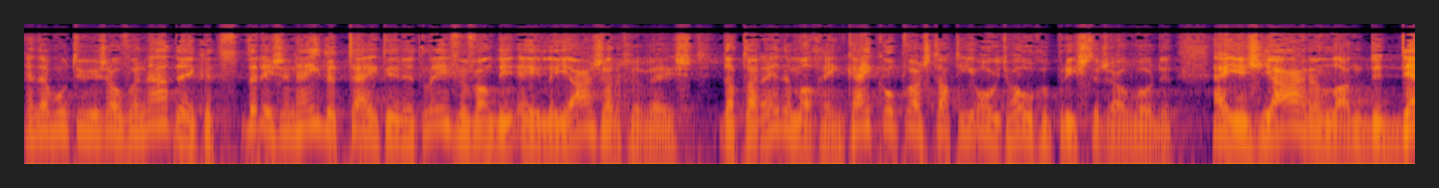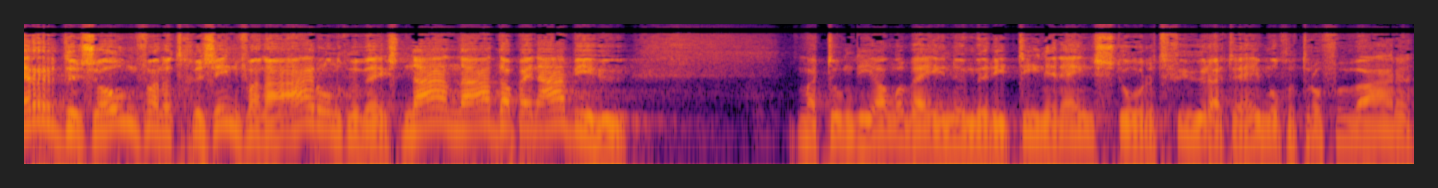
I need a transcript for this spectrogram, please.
En daar moet u eens over nadenken. Er is een hele tijd in het leven van die Eleazar geweest, dat daar helemaal geen kijk op was dat hij ooit hoge priester zou worden. Hij is jarenlang de derde zoon van het gezin van Aaron geweest, na Nadab en Abihu. Maar toen die allebei in nummer 10 ineens door het vuur uit de hemel getroffen waren,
